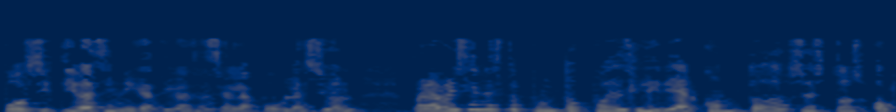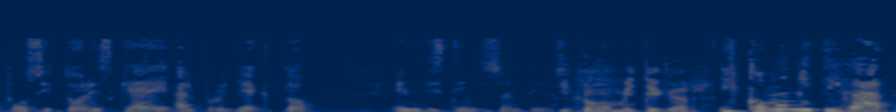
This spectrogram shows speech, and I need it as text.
positivas y negativas hacia la población para ver si en este punto puedes lidiar con todos estos opositores que hay al proyecto en distintos sentidos. ¿Y cómo mitigar? Y cómo mitigar,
